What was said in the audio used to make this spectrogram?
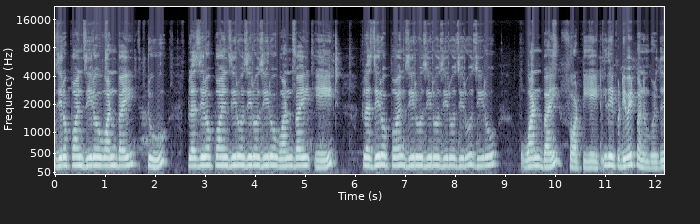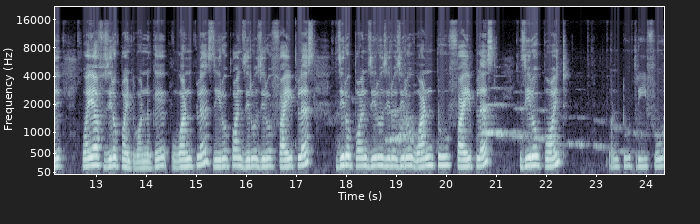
0.01 by 2 plus 0.0001 by 8 plus 0.00001 by 48 இதை இப்போ டிவைட் பண்ணும்பொழுது y of 0.1க்கு 1 plus 0.005 plus 0.000125 plus 0. 1, 2, 3, 4,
